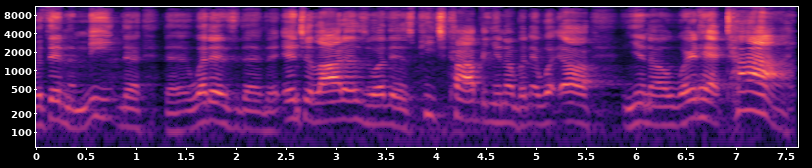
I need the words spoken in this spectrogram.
within the meat, the, the whether it's the, the enchiladas, whether it's peach cobbler, you know, but uh, you know, where it had time.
